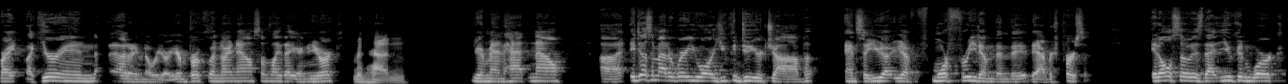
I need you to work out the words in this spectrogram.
right? Like you're in, I don't even know where you are. You're in Brooklyn right now, something like that. You're in New York, Manhattan. You're in Manhattan now. Uh, it doesn't matter where you are, you can do your job. And so you have, you have more freedom than the, the average person. It also is that you can work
